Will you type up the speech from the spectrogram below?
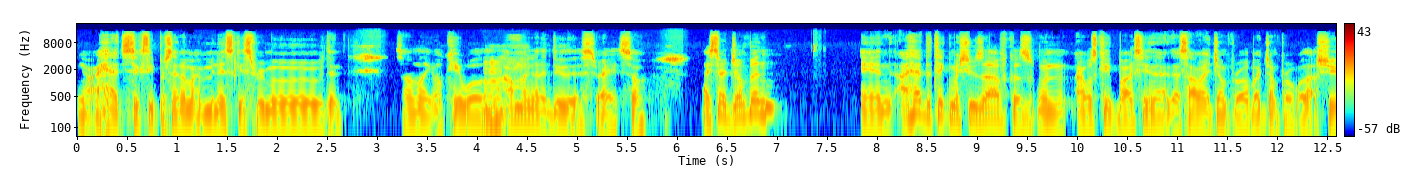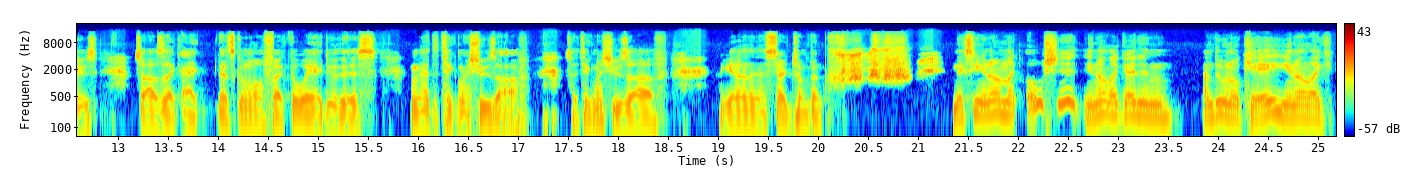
you know, I had 60% of my meniscus removed. And so I'm like, okay, well, how am I going to do this? Right. So I start jumping and I had to take my shoes off because when I was kickboxing, that's how I jump rope. I jump rope without shoes. So I was like, I, that's going to affect the way I do this. I'm going to have to take my shoes off. So I take my shoes off. I get on there and I start jumping. Next thing you know, I'm like, oh shit, you know, like I didn't, I'm doing okay, you know, like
